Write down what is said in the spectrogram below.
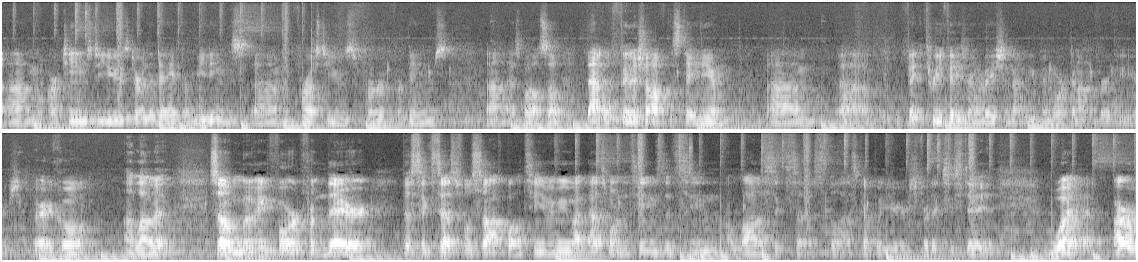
um, our teams to use during the day for meetings, um, for us to use for, for games uh, as well. So that will finish off the stadium um, uh, three phase renovation that we've been working on for a few years. Very cool. I love it. So moving forward from there, the successful softball team. I mean, that's one of the teams that's seen a lot of success the last couple of years for Dixie State. What are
